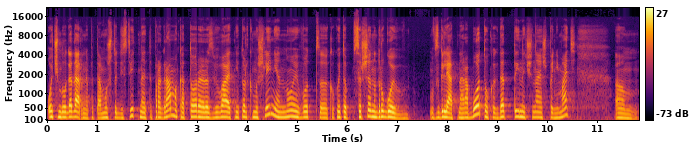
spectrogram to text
очень благодарны, потому что действительно это программа, которая развивает не только мышление, но и вот э, какой-то совершенно другой взгляд на работу, когда ты начинаешь понимать, эм,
